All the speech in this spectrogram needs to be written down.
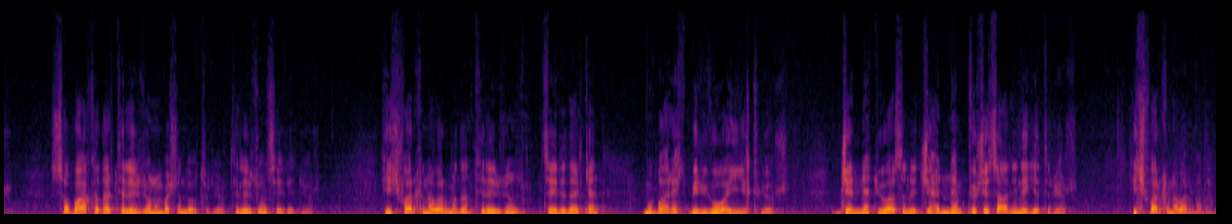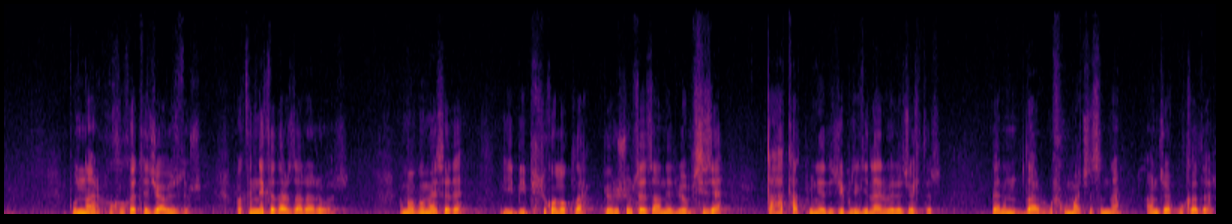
Sabaha kadar televizyonun başında oturuyor, televizyon seyrediyor. Hiç farkına varmadan televizyon seyrederken mübarek bir yuvayı yıkıyor. Cennet yuvasını cehennem köşesi haline getiriyor. Hiç farkına varmadan. Bunlar hukuka tecavüzdür. Bakın ne kadar zararı var. Ama bu mesele iyi bir psikologla görüşülse zannediyorum size daha tatmin edici bilgiler verecektir. Benim dar ufkum açısından ancak bu kadar.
